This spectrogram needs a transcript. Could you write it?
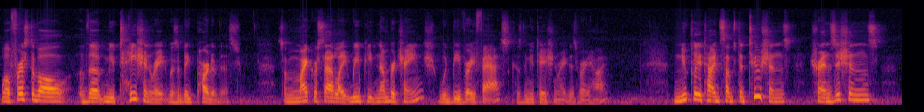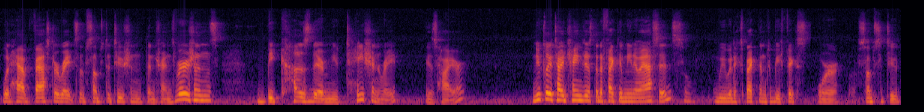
Well, first of all, the mutation rate was a big part of this. So microsatellite repeat number change would be very fast because the mutation rate is very high. Nucleotide substitutions, transitions would have faster rates of substitution than transversions because their mutation rate is higher. Nucleotide changes that affect amino acids, oh. we would expect them to be fixed or substitute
